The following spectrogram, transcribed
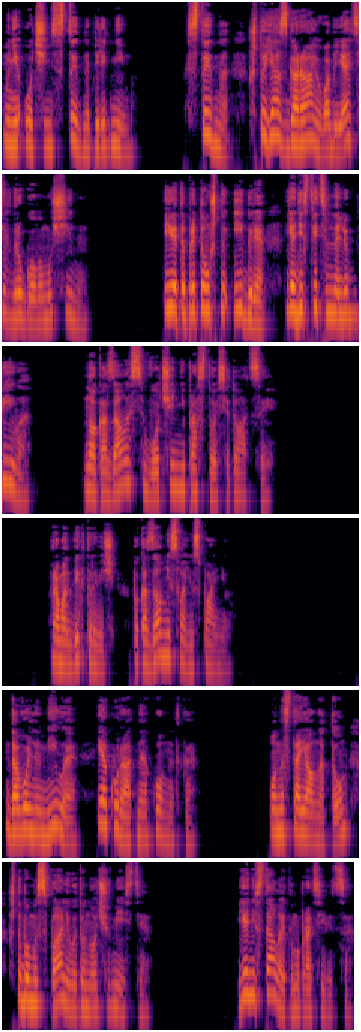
Мне очень стыдно перед ним. Стыдно, что я сгораю в объятиях другого мужчины. И это при том, что Игоря я действительно любила, но оказалась в очень непростой ситуации. Роман Викторович показал мне свою спальню. Довольно милая и аккуратная комнатка. Он настоял на том, чтобы мы спали в эту ночь вместе. Я не стала этому противиться.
